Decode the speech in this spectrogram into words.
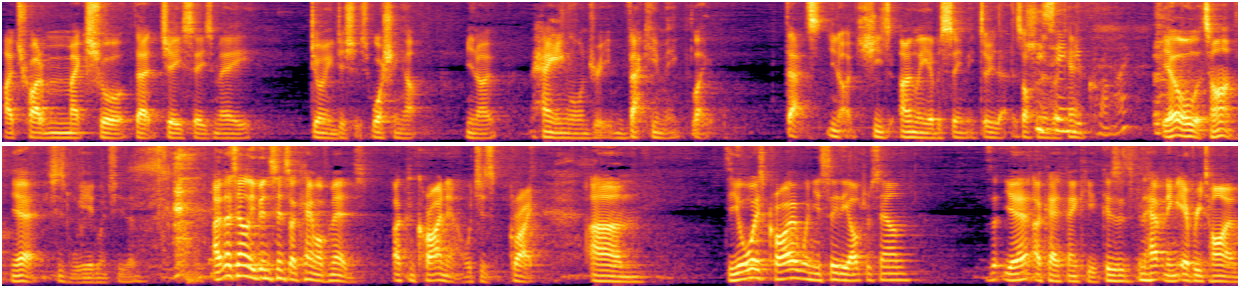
I try to make sure that G sees me doing dishes, washing up, you know, hanging laundry, vacuuming. Like that's, you know, she's only ever seen me do that as often She's as I can. She's seen you cry. Yeah, all the time. Yeah, she's weird when she's. and that's only been since I came off meds. I can cry now, which is great. Um, do you always cry when you see the ultrasound? Yeah. Okay. Thank you. Because it's been happening every time.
